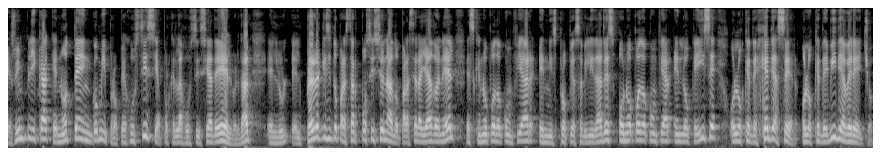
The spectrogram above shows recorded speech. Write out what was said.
Eso implica que no tengo mi propia justicia, porque es la justicia de Él, ¿verdad? El, el, prerequisito para estar posicionado, para ser hallado en Él, es que no puedo confiar en mis propias habilidades o no puedo confiar en lo que hice o lo que dejé de hacer o lo que debí de haber hecho.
